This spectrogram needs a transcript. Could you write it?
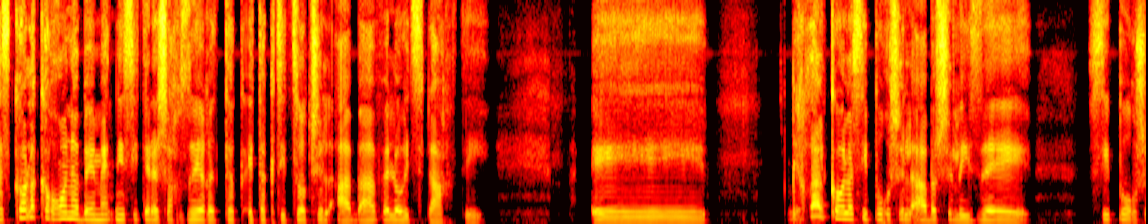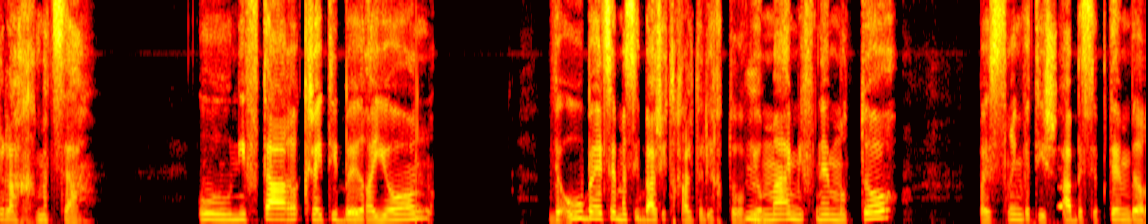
אז כל הקורונה באמת ניסיתי לשחזר את, את הקציצות של אבא, ולא הצלחתי. אה, בכלל, כל הסיפור של אבא שלי זה סיפור של החמצה. הוא נפטר כשהייתי בהיריון, והוא בעצם הסיבה שהתחלתי לכתוב. Mm. יומיים לפני מותו, ב-29 בספטמבר,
